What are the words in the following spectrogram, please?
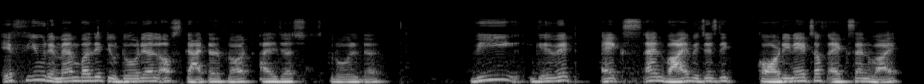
if you remember the tutorial of scatter plot, I'll just scroll there. We give it x and y which is the coordinates of x and y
